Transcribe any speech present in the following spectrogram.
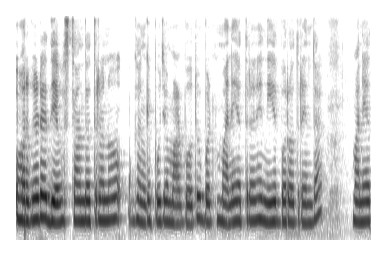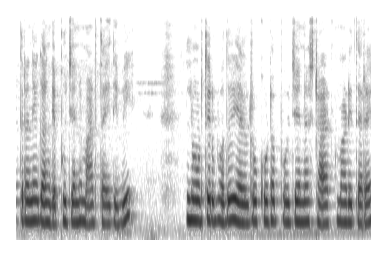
ಹೊರಗಡೆ ದೇವಸ್ಥಾನದ ಹತ್ರನೂ ಗಂಗೆ ಪೂಜೆ ಮಾಡ್ಬೋದು, ಬಟ್ ಮನೆ ಹತ್ರನೇ ನೀರು ಬರೋದ್ರಿಂದ ಮನೆ ಹತ್ರನೇ ಗಂಗೆ ಪೂಜೆನ ಮಾಡ್ತಾ ಇದ್ದೀವಿ ನೋಡ್ತಿರ್ಬೋದು ಎಲ್ಲರೂ ಕೂಡ ಪೂಜೆನ ಸ್ಟಾರ್ಟ್ ಮಾಡಿದ್ದಾರೆ.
